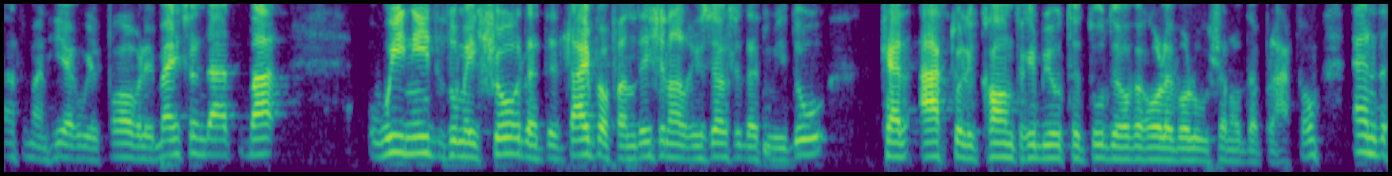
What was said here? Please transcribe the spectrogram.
Athman here will probably mention that but we need to make sure that the type of foundational research that we do can actually contribute to the overall evolution of the platform and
